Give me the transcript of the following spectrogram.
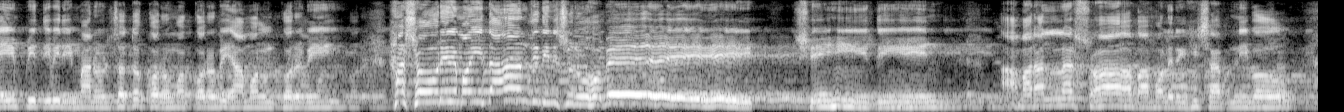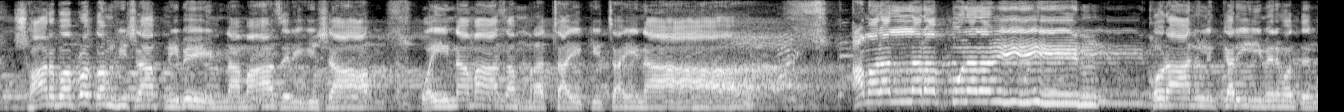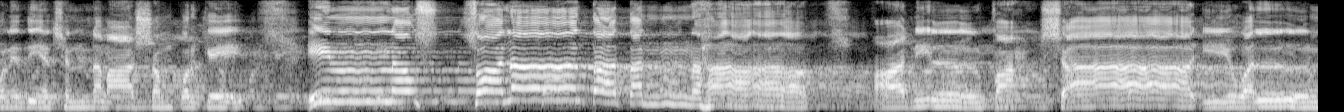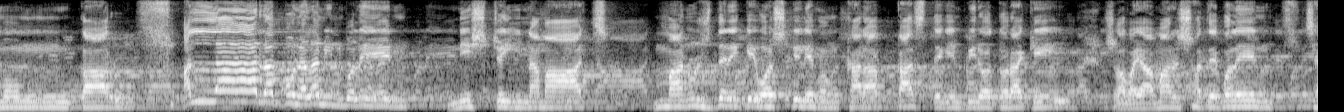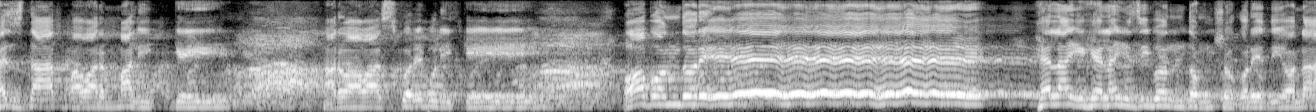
এই পৃথিবীর মানুষ যত কর্ম করবে, আমল করবে। হাসৌরের ময়দান যেদিন শুরু হবে, সেই দিন আমার আল্লাহ সব আমলের হিসাব নিব। সর্বপ্রথম হিসাব নিবে নামাজের হিসাব। ওই নামাজ আমরা চাই কি চাই না? আমার আল্লাহ রাব্বুল আলামিন কোরআনুল কারীমের মধ্যে বলে দিয়েছেন নামাজ সম্পর্কে। আনিল ওয়াল মুনকার। আল্লাহ রাব্বুল আলামিন বলেন, নিশ্চয়ই নামাজ মানুষদেরকে অশ্লীল এবং খারাপ কাজ থেকে বিরত রাখে। সবাই আমার সাথে বলেন, সেজদা পাওয়ার মালিককে আরও আওয়াজ করে বলি, কে? অবন্দরে হেলাই হেলাই জীবন ধ্বংস করে দিও না।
